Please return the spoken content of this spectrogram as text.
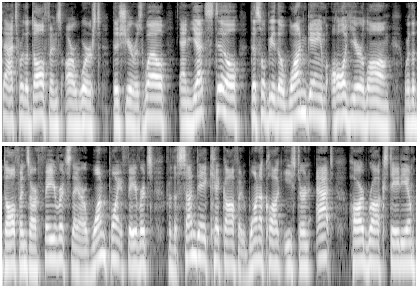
that's where the Dolphins are worst this year as well. And yet, still, this will be the one game all year long where the Dolphins are favorites. They are one point favorites for the Sunday kickoff at 1 o'clock Eastern at Hard Rock Stadium,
